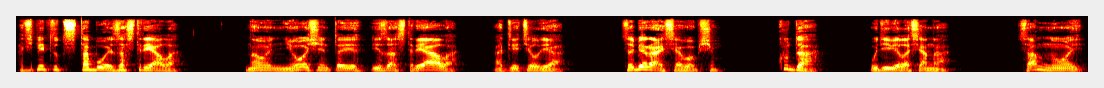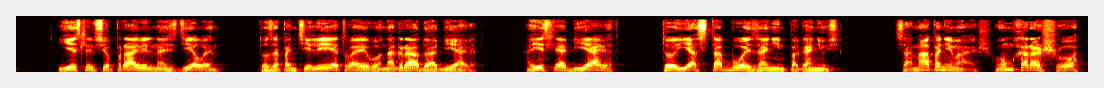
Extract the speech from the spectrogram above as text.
а теперь тут с тобой застряла. Ну, не очень-то и застряла, ответил я. Собирайся, в общем. Куда? удивилась она. «Со мной. Если все правильно сделаем, то за Пантелея твоего награду объявят. А если объявят, то я с тобой за ним погонюсь. Сама понимаешь, ум хорошо,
